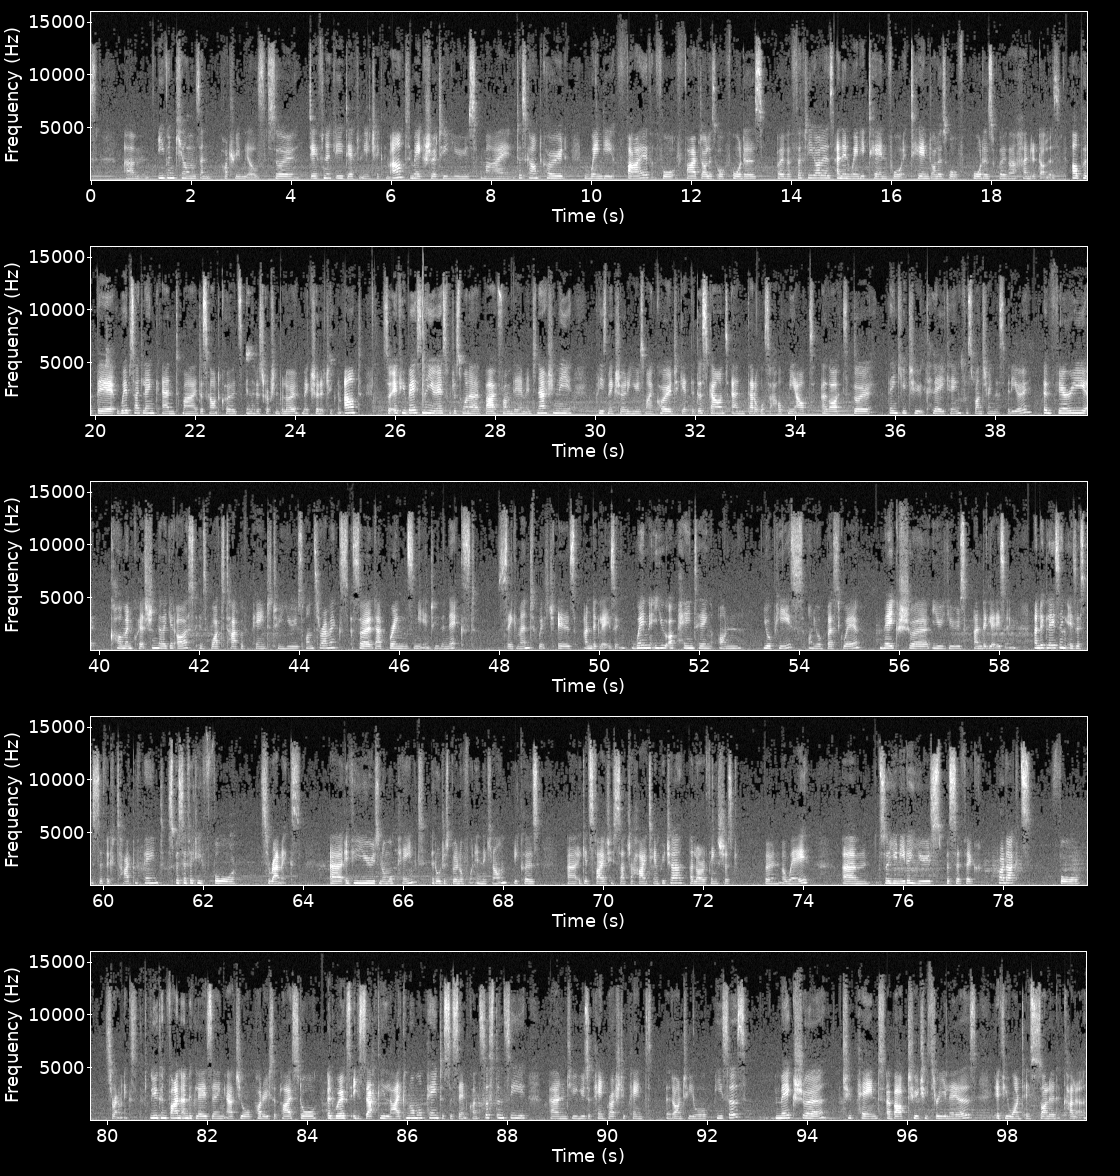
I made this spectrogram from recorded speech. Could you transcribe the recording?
um, even kilns and pottery wheels. So definitely definitely check them out. Make sure to use my discount code wendy5 for five dollars off orders over $50 and then wendy10 for $10 off orders over $100 I'll put their website link and my discount codes in the description below. Make sure to check them out. So if you're based in the US or just want to buy from them internationally please make sure to use my code to get the discount and that'll also help me out a lot. So thank you to clay king for sponsoring this video. A very common question that i get asked is what type of paint to use on ceramics. So that brings me into the next segment which is underglazing. When you are painting on your piece on your bisqueware make sure you use underglazing Underglazing is a specific type of paint specifically for ceramics. Uh, if you use normal paint, it'll just burn off in the kiln because uh, it gets fired to such a high temperature. A lot of things just burn away. Um, so you need to use specific products for ceramics. You can find underglazing at your pottery supply store. It works exactly like normal paint, it's the same consistency and you use a paintbrush to paint it onto your pieces. Make sure to paint about two to three layers if you want a solid color.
